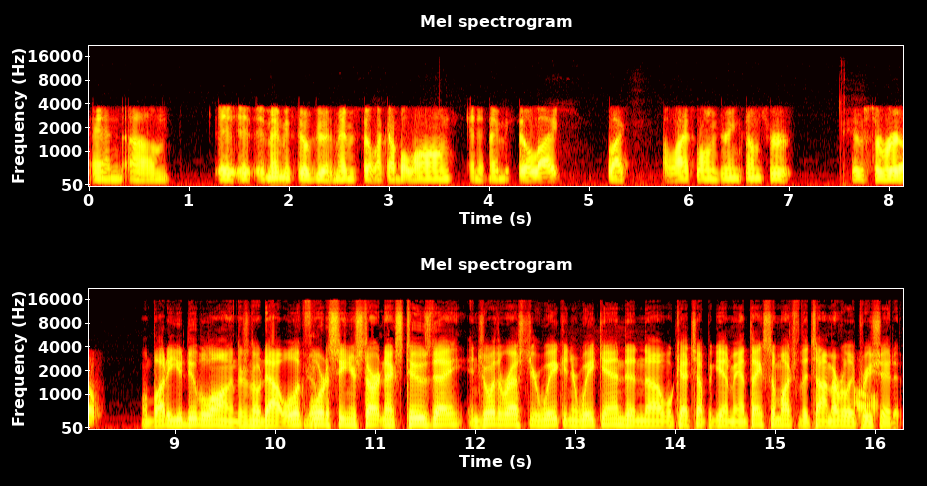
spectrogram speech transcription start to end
And um, it, it, it made me feel good. It made me feel like I belong, and it made me feel like like a lifelong dream come true. It was surreal. Well, buddy, you do belong. There's no doubt. We'll look forward to seeing your start next Tuesday. Enjoy the rest of your week and your weekend, and uh, we'll catch up again, man. Thanks so much for the time. I really appreciate it.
